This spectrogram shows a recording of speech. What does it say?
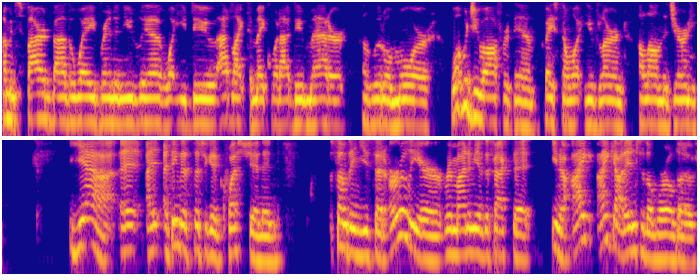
i'm inspired by the way brendan you live what you do i'd like to make what i do matter a little more what would you offer them based on what you've learned along the journey? Yeah, I, I think that's such a good question. And something you said earlier reminded me of the fact that, you know, I, I got into the world of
